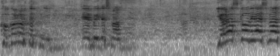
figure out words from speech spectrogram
心を一つに演舞いたします。よろしくお願いします。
